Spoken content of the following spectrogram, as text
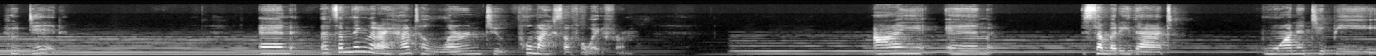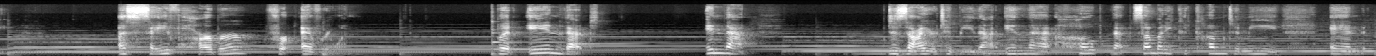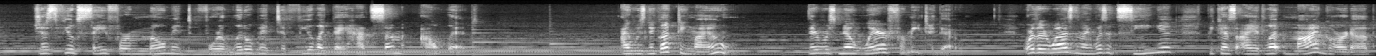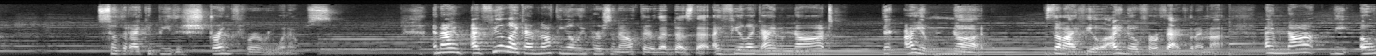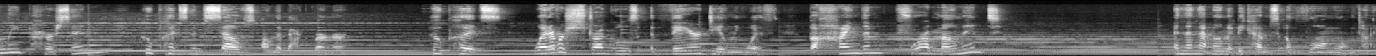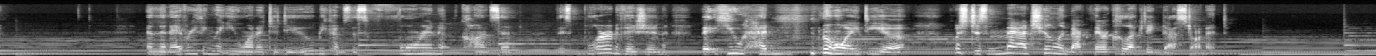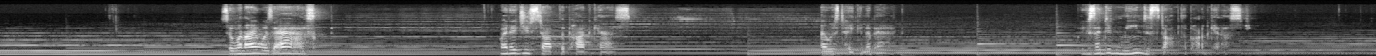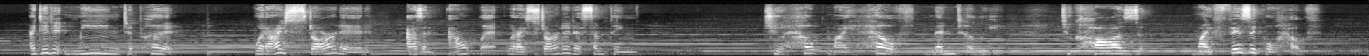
who did. And that's something that I had to learn to pull myself away from. I am somebody that wanted to be a safe harbor for everyone. But in that in that desire to be that, in that hope that somebody could come to me and just feel safe for a moment, for a little bit, to feel like they had some outlet. I was neglecting my own. There was nowhere for me to go. Or there was, and I wasn't seeing it because I had let my guard up so that I could be the strength for everyone else. And I, I feel like I'm not the only person out there that does that. I feel like I'm not, there, I am not, it's not I feel, I know for a fact that I'm not. I'm not the only person who puts themselves on the back burner, who puts whatever struggles they're dealing with behind them for a moment and then that moment becomes a long, long time. And then everything that you wanted to do becomes this foreign concept, this blurred vision that you had no idea was just mad chilling back there collecting dust on it. So when I was asked, why did you stop the podcast? I was taken aback. Because I didn't mean to stop the podcast. I didn't mean to put what I started as an outlet, what I started as something to help my health mentally, to cause my physical health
